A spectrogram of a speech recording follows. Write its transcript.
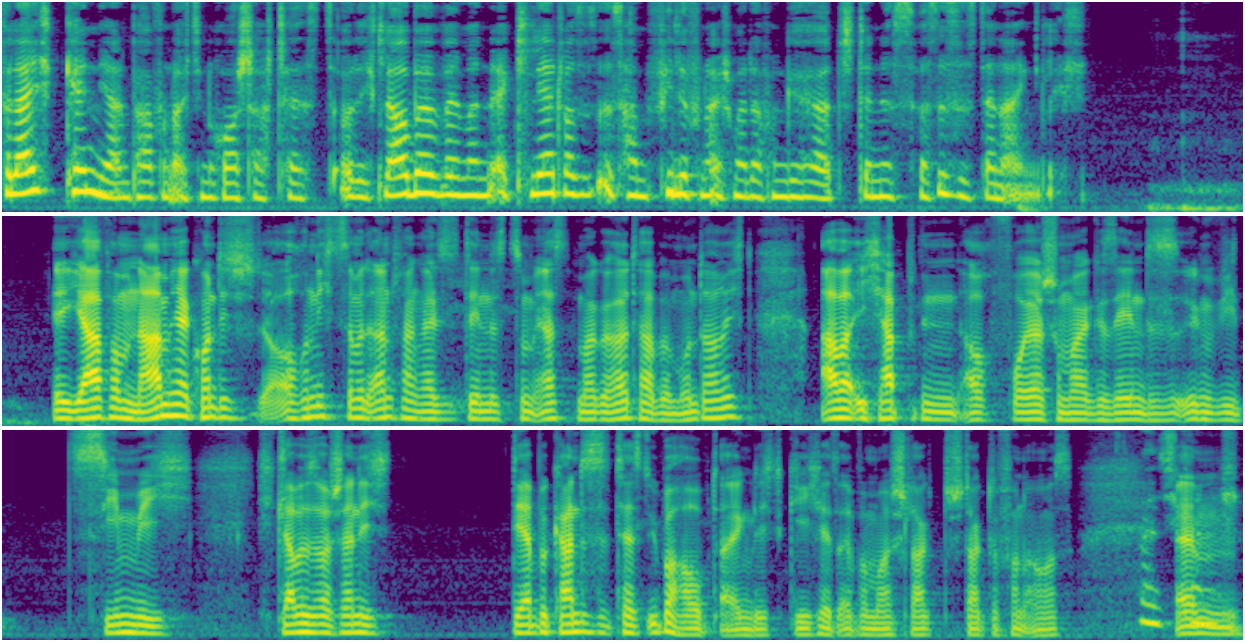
Vielleicht kennen ja ein paar von euch den Rorschach-Test. Und ich glaube, wenn man erklärt, was es ist, haben viele von euch mal davon gehört. Dennis, was ist es denn eigentlich? Äh, ja, vom Namen her konnte ich auch nichts damit anfangen, als ich den das zum ersten Mal gehört habe im Unterricht. Aber ich habe den auch vorher schon mal gesehen. Das ist irgendwie ziemlich, ich glaube, es ist wahrscheinlich der bekannteste Test überhaupt eigentlich. Gehe ich jetzt einfach mal stark, stark davon aus. Weiß ich ähm, nicht.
